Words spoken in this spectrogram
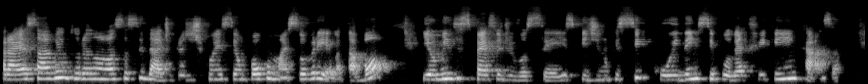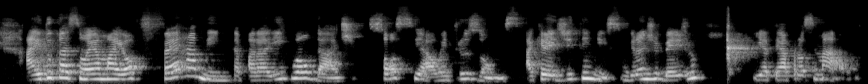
para essa aventura na nossa cidade, para a gente conhecer um pouco mais sobre ela, tá bom? E eu me despeço de vocês, pedindo que se cuidem, se puder, fiquem em casa. A educação é a maior ferramenta para a igualdade social entre os homens. Acreditem nisso. Um grande beijo e até a próxima aula.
